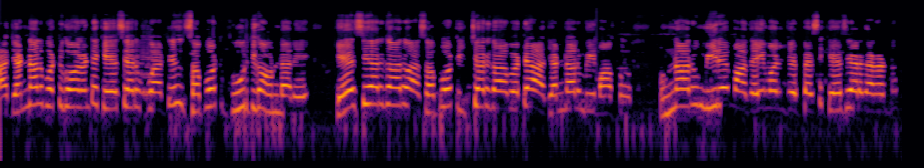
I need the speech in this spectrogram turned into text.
ఆ జెండాలు పట్టుకోవాలంటే కేసీఆర్ పార్టీ సపోర్ట్ పూర్తిగా ఉండాలి. కేసీఆర్ గారు ఆ సపోర్ట్ ఇచ్చారు కాబట్టి ఆ జెండాలు మీరు మాకు ఉన్నారు మీరే మా దైవం అని చెప్పేసి కేసీఆర్ గారు అంటారు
